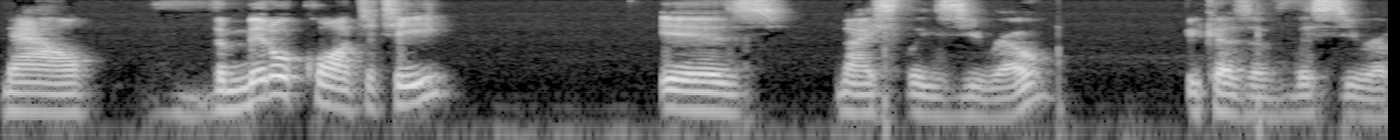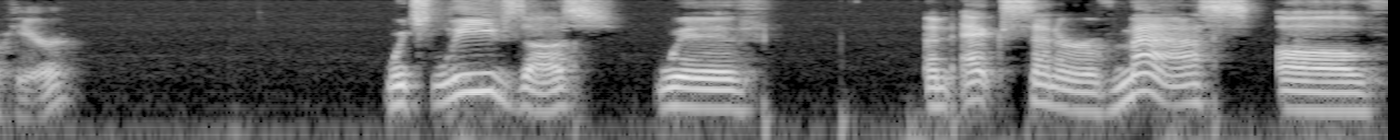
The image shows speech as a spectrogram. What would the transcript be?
Now, the middle quantity is nicely zero because of this zero here, which leaves us with an x center of mass of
